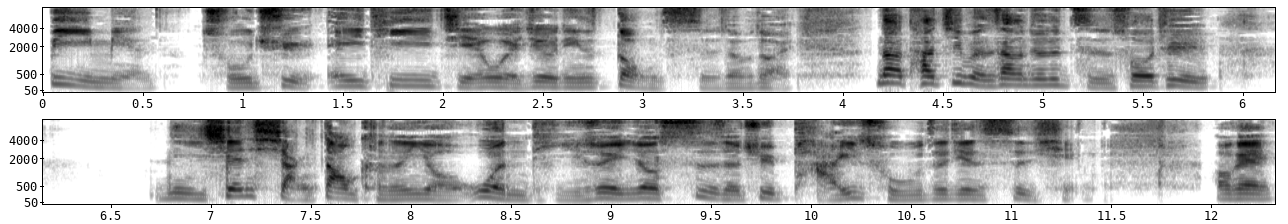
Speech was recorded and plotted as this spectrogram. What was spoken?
避免除去 a t e 结尾就一定是动词，对不对？那它基本上就是指说去。你先想到可能有问题，所以你就试着去排除这件事情，OK？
